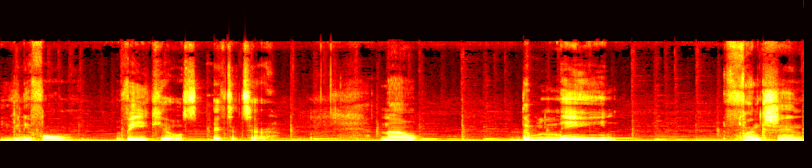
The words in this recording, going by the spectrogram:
uniform vehicles etc now the main function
